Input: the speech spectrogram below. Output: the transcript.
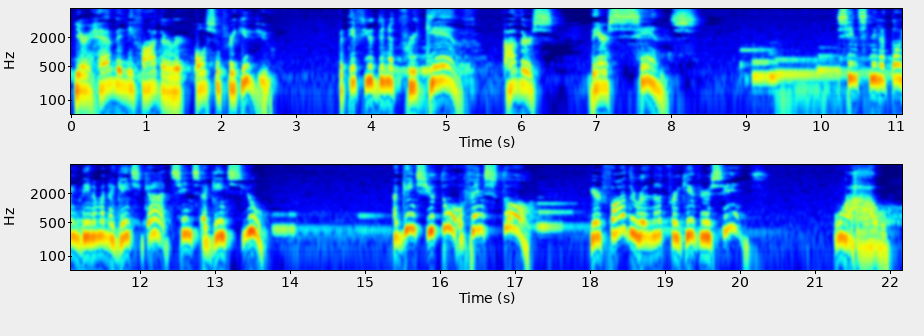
your heavenly Father will also forgive you. But if you do not forgive others their sins, sins nila to, hindi naman against God, sins against you. Against you to, offense to. Your Father will not forgive your sins. Wow!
